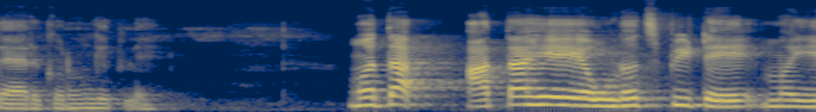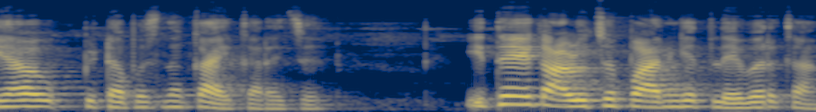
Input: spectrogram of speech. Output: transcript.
तयार करून घेतलं आहे मग आता आता हे एवढंच पीठ आहे मग ह्या पिठापासून काय करायचं? इथे एक आळूचं पान घेतलं आहे बरं का.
